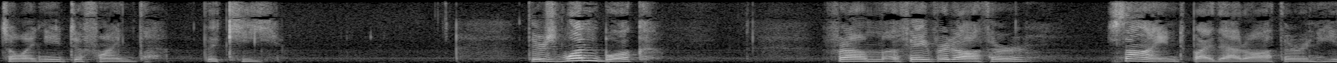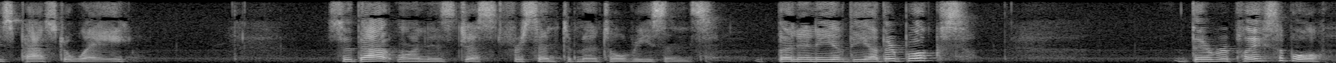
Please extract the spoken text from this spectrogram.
So I need to find the key. There's one book from a favorite author, signed by that author, and he's passed away. So that one is just for sentimental reasons. But any of the other books, they're replaceable.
